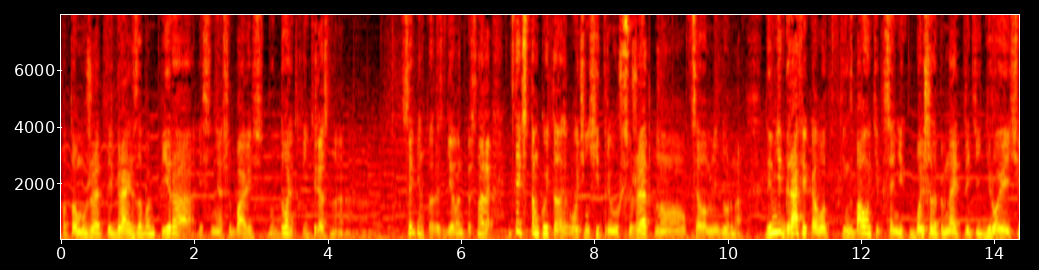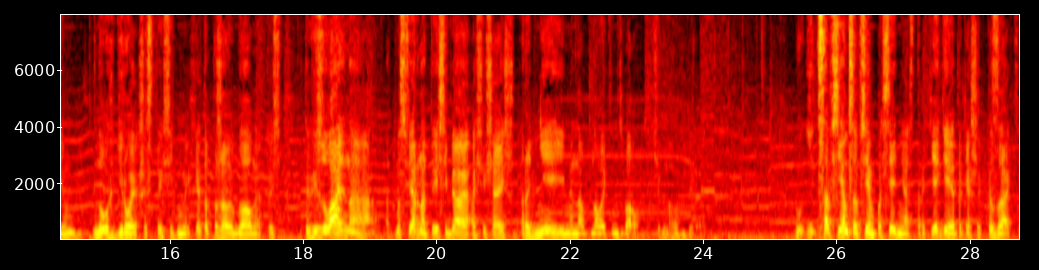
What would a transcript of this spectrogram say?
потом уже ты играешь за вампира, если не ошибаюсь. Ну, довольно-таки интересно. Сеттинг тоже сделан, персонажи. Сказать, что там какой-то очень хитрый уж сюжет, но в целом не дурно. Да и мне графика вот в King's Bounty последних больше напоминает третьи герои, чем в новых героях шестых, седьмых. Это, пожалуй, главное. То есть это визуально, атмосферно ты себя ощущаешь роднее именно в новой Кингсбауне, чем в новых героях. Ну и совсем-совсем последняя стратегия, это, конечно, казаки,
